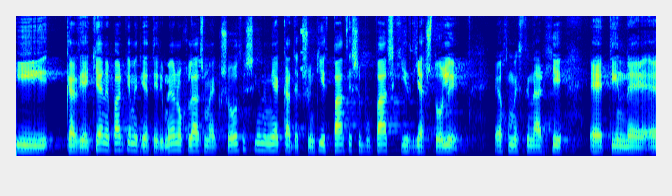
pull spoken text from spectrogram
η καρδιακή ανεπάρκεια με διατηρημένο κλάσμα εξώθηση είναι μια κατεξονική πάθηση που πάσχει η διαστολή. Έχουμε στην αρχή ε, την ε,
